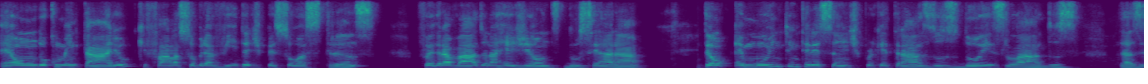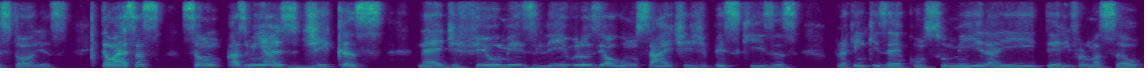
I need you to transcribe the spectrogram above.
É um documentário que fala sobre a vida de pessoas trans. Foi gravado na região do Ceará. Então, é muito interessante porque traz os dois lados das histórias. Então, essas são as minhas dicas né, de filmes, livros e alguns sites de pesquisas para quem quiser consumir aí, ter informação,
